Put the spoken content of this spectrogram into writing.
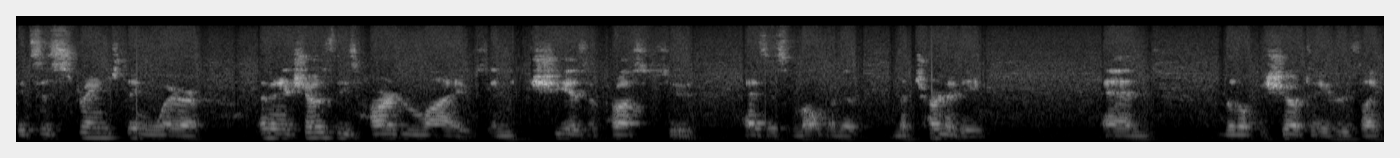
it's this strange thing where I mean it shows these hardened lives and she as a prostitute has this moment of maternity and little Pixote who's like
